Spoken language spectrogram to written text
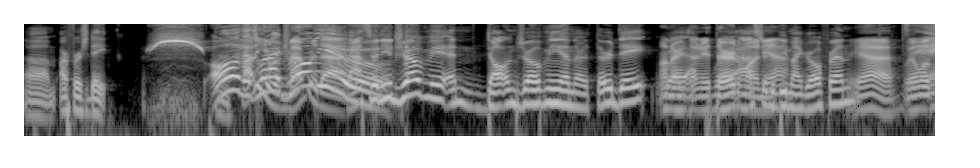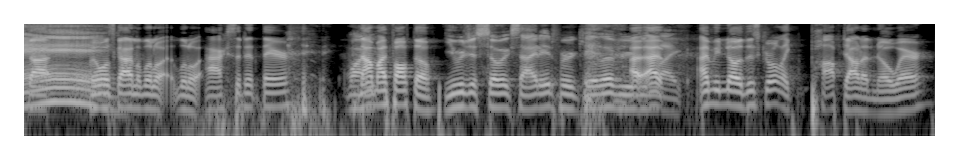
um, our first date. Oh, that's when I drove that? you. That's when you drove me, and Dalton drove me on our third date. On where our- I- on your where I third asked one, her yeah. to be my girlfriend. Yeah, we almost got we Dang. almost got in a little little accident there. Why? Not my fault though. You were just so excited for Caleb. You're I, just I, like, I mean, no, this girl like popped out of nowhere,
